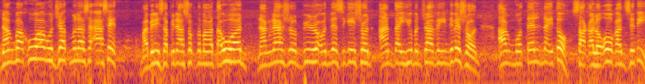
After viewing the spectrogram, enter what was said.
Nang makuha ang udyat mula sa asset, mabilis na pinasok ng mga tauhan ng National Bureau of Investigation Anti-Human Trafficking Division ang motel na ito sa Caloocan City.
